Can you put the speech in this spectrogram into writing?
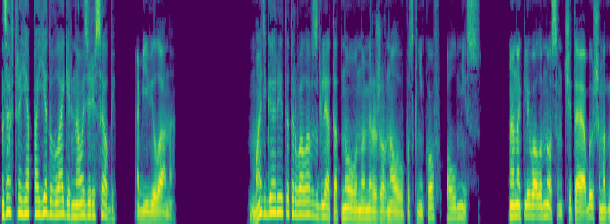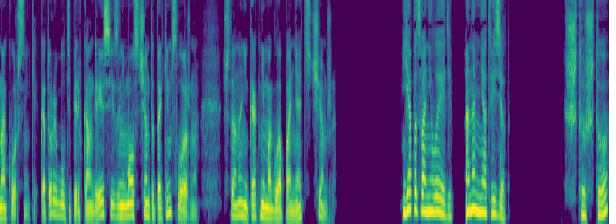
«Завтра я поеду в лагерь на озере Селби», — объявила она. Мать Гарриет оторвала взгляд от нового номера журнала выпускников «All Miss». Она клевала носом, читая о бывшем однокурснике, который был теперь в Конгрессе и занимался чем-то таким сложным, что она никак не могла понять, чем же. «Я позвонила Эдди. Она меня отвезет». «Что-что?»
